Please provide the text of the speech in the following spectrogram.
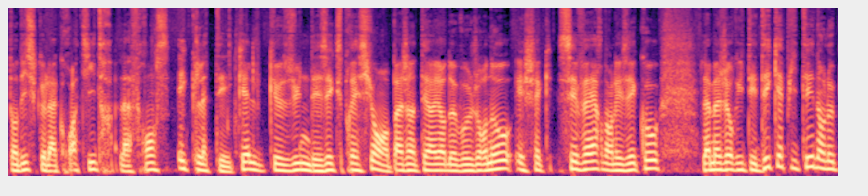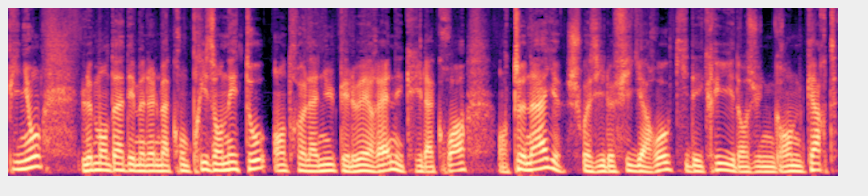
tandis que la croix titre La France éclatée. Quelques-unes des expressions en page intérieure de vos journaux, échec sévère dans les échos, la majorité décapitée dans l'opinion, le mandat d'Emmanuel Macron prise en étau entre la NUP et le RN, écrit la Croix. En tenaille, choisit le Figaro, qui décrit dans une grande carte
